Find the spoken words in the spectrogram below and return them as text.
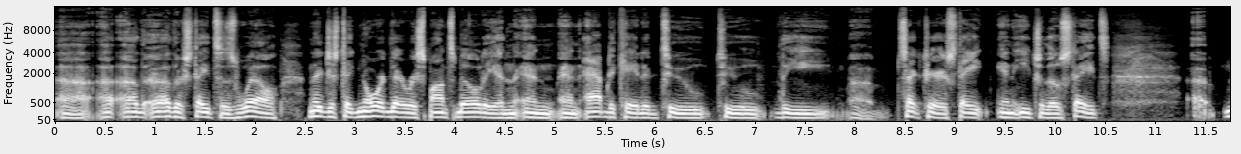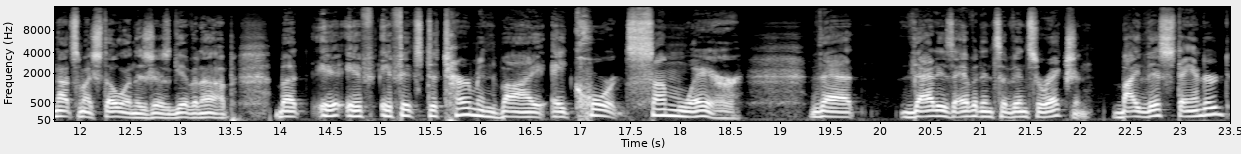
uh, other, other states as well. And they just ignored their responsibility and, and, and abdicated to to the uh, Secretary of State in each of those states not so much stolen as just given up. But if if it's determined by a court somewhere that that is evidence of insurrection by this standard,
